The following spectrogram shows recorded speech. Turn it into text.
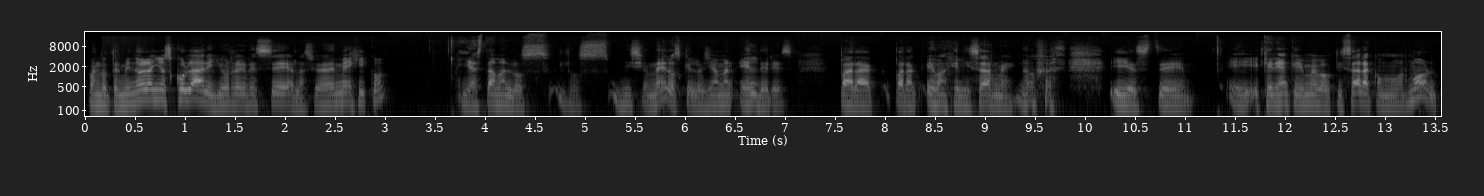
Cuando terminó el año escolar y yo regresé a la Ciudad de México, ya estaban los, los misioneros que los llaman élderes para, para evangelizarme, ¿no? y, este, y querían que yo me bautizara como mormón.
